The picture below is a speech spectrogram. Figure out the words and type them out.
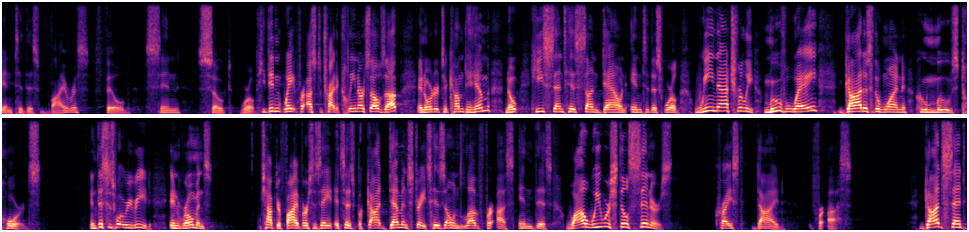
into this virus filled, sin soaked world. He didn't wait for us to try to clean ourselves up in order to come to him. Nope, he sent his son down into this world. We naturally move away, God is the one who moves towards. And this is what we read in Romans chapter 5, verses 8, it says, But God demonstrates his own love for us in this. While we were still sinners, Christ died for us. God sent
